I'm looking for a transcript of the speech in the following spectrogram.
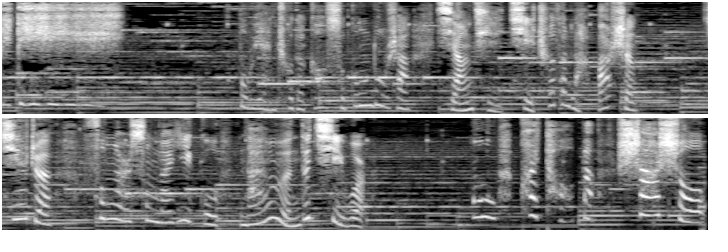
滴滴！不远处的高速公路上响起汽车的喇叭声，接着风儿送来一股难闻的气味儿。哦，快逃吧，杀手！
